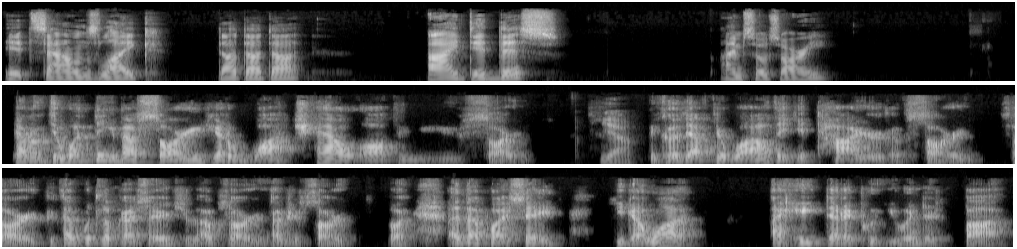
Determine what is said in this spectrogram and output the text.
it sounds like dot dot dot. I did this I'm so sorry? the one thing about sorry, you got to watch how often you use sorry. Yeah. Because after a while, they get tired of sorry. Sorry. Because that would look, I say, I'm sorry. I'm just sorry. But and that's why I say, you know what? I hate that I put you in this spot.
